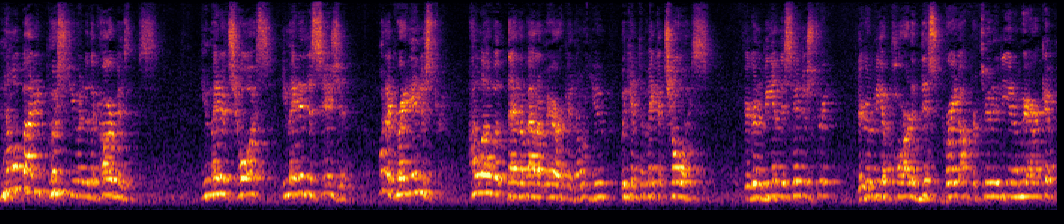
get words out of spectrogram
nobody pushed you into the car business. You made a choice. You made a decision. What a great industry. I love that about America, don't you? We get to make a choice. If you're going to be in this industry, you're going to be a part of this great opportunity in America,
